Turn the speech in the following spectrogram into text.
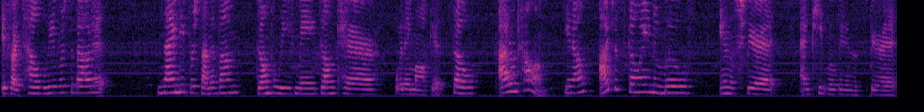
if I tell believers about it, 90% of them don't believe me, don't care, or they mock it. So I don't tell them, you know? I just going to move in the Spirit and keep moving in the Spirit.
